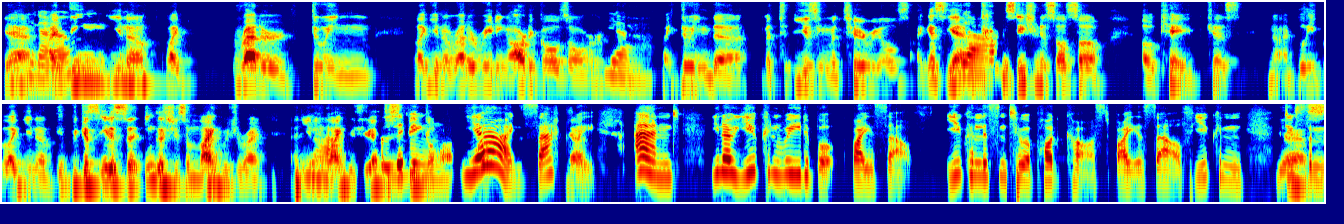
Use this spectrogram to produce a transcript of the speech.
Yeah, You know? I think, you know, like rather doing like, you know, rather reading articles or Yeah. like doing the using materials. I guess yeah, Yeah. conversation is also okay because you know I believe like you know it, because it is a, English is a language, right? And you know language you have The to speak living, a lot. so- yeah, exactly. And you know, you can read a book by yourself. You can listen to a podcast by yourself. You can do some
